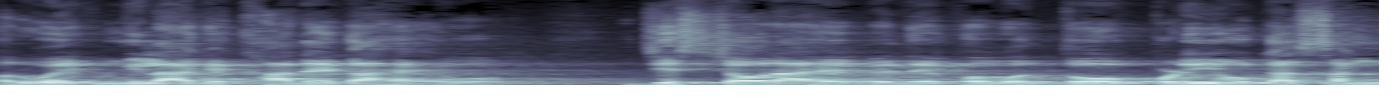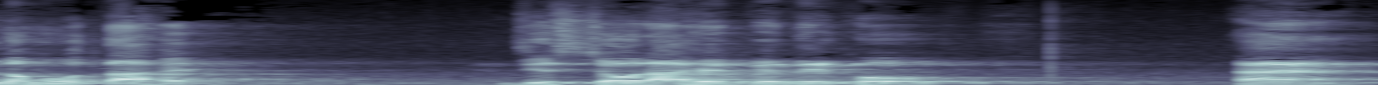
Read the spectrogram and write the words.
और वो एक मिला के खाने का है, वो जिस चौराहे पे देखो, वो दो पुड़ियों का संगम होता है। जिस चौराहे पे देखो हैं,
